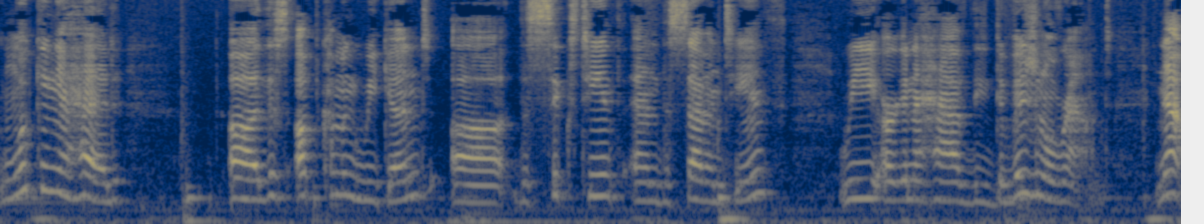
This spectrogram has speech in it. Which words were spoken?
looking ahead uh this upcoming weekend uh the 16th and the 17th we are going to have the divisional round. Now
